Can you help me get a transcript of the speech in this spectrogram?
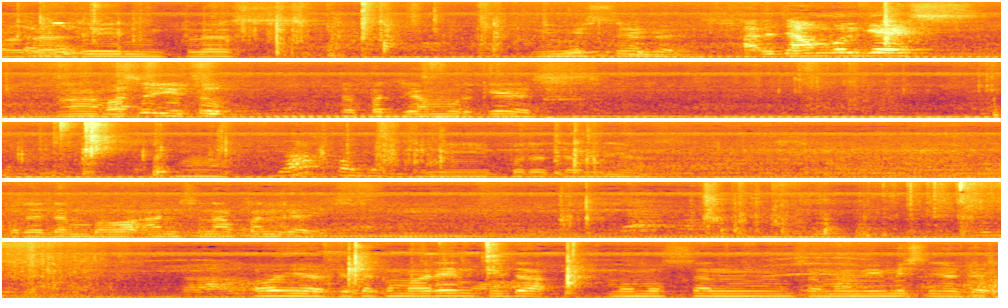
Ini magazin plus mimisnya guys. Ada jamur guys. nah Masuk YouTube. dapat jamur guys. Nah ini peredamnya. Peredam bawaan senapan guys. Oh iya kita kemarin tidak memesan sama mimisnya guys.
